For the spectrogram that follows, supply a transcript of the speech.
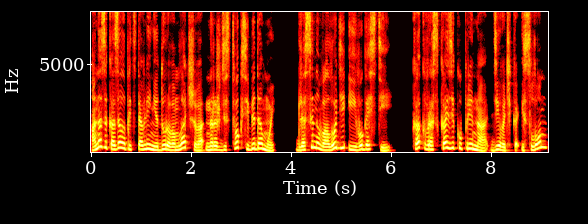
Она заказала представление Дурова-младшего на Рождество к себе домой для сына Володи и его гостей. Как в рассказе Куприна «Девочка и слон»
